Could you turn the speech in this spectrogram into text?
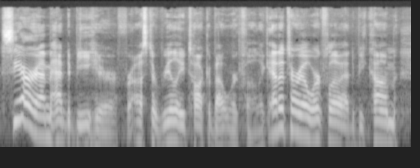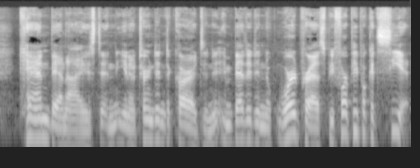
CRM had to be here for us to really talk about workflow. Like editorial workflow had to become Kanbanized and you know turned into cards and embedded into WordPress before people could see it.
